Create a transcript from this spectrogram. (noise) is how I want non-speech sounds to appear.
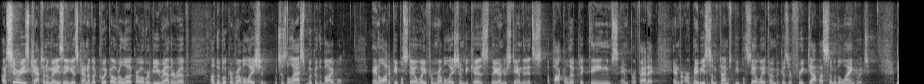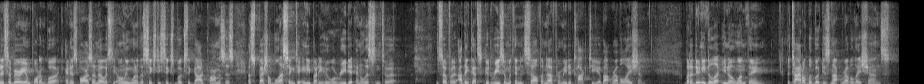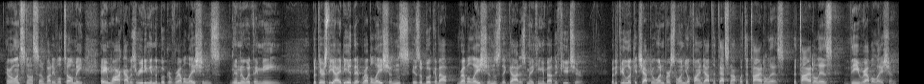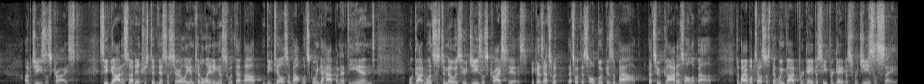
Our series, Captain Amazing, is kind of a quick overlook or overview, rather, of, of the book of Revelation, which is the last book of the Bible. And a lot of people stay away from Revelation because they understand that it's apocalyptic themes and prophetic, and or maybe sometimes people stay away from it because they're freaked out by some of the language. But it's a very important book, and as far as I know, it's the only one of the 66 books that God promises a special blessing to anybody who will read it and listen to it. And so for, I think that's good reason within itself enough for me to talk to you about Revelation. But I do need to let you know one thing. The title of the book is not Revelations. Every once in a while, somebody will tell me, Hey, Mark, I was reading in the book of Revelations. I know what they mean. But there's the idea that Revelations is a book about revelations that God is making about the future. But if you look at chapter 1, verse 1, you'll find out that that's not what the title is. The title is The Revelation of Jesus Christ. See, God is not interested necessarily in titillating us with about details about what's going to happen at the end. What God wants us to know is who Jesus Christ is, because that's what, that's what this whole book is about. That's who God is all about. The Bible tells us that when God forgave us, He forgave us for Jesus' sake.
